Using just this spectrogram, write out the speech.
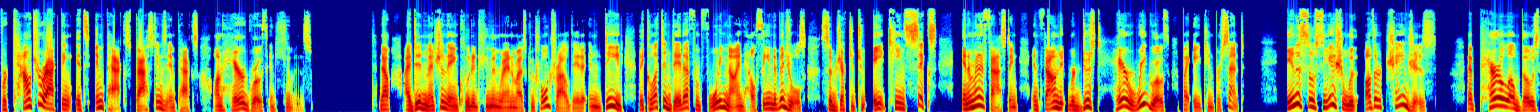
for counteracting its impacts, fasting's impacts on hair growth in humans. Now, I did mention they included human randomized controlled trial data. Indeed, they collected data from 49 healthy individuals subjected to 18-6 intermittent fasting and found it reduced hair regrowth by 18% in association with other changes that paralleled those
